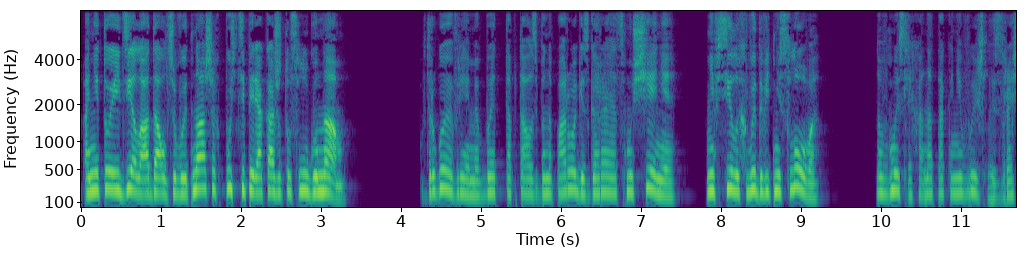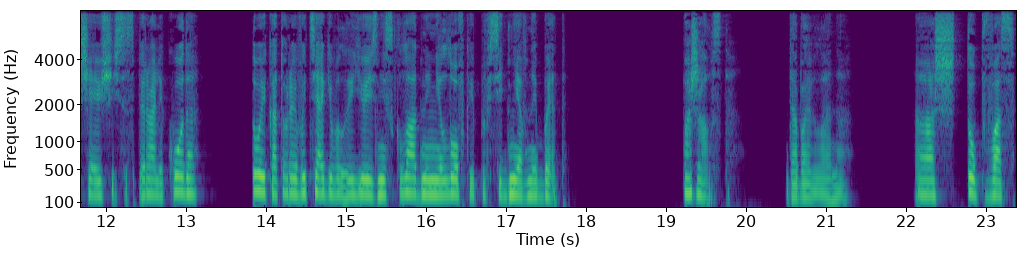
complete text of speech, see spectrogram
они то и дело одалживают наших, пусть теперь окажут услугу нам. В другое время Бет топталась бы на пороге, сгорая от смущения, не в силах выдавить ни слова. Но в мыслях она так и не вышла из вращающейся спирали кода, той, которая вытягивала ее из нескладной, неловкой повседневной Бет. «Пожалуйста, добавила она. «А чтоб вас!»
